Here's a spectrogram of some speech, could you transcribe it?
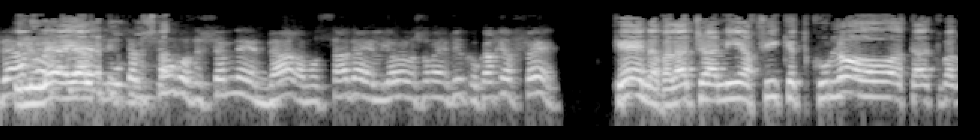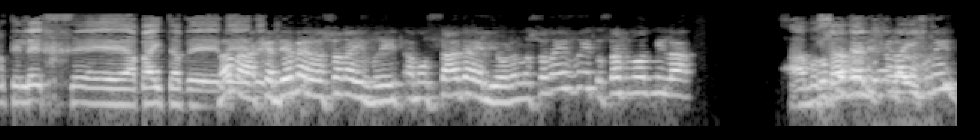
זה אחלה שם, תשתמשו בו, זה שם נהדר, המוסד העליון ללשון העברית, כל כך יפה. כן, אבל עד שאני אפיק את כולו, אתה כבר תלך uh, הביתה ו... למה? האקדמיה ללשון העברית, המוסד העליון ללשון העברית, הוספנו עוד מילה. המוסד העליון ללשון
